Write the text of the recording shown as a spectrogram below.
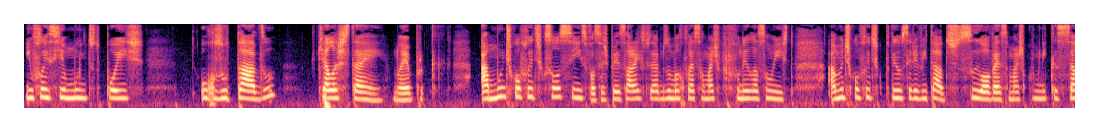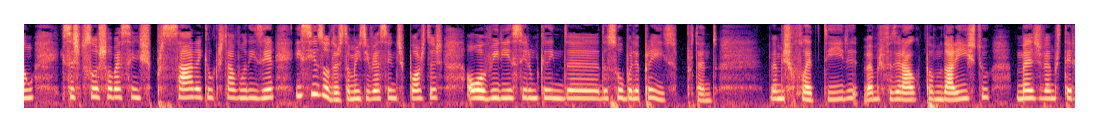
influencia muito depois o resultado que elas têm, não é? Porque há muitos conflitos que são assim. Se vocês pensarem que fizermos uma reflexão mais profunda em relação a isto, há muitos conflitos que podiam ser evitados se houvesse mais comunicação e se as pessoas soubessem expressar aquilo que estavam a dizer e se as outras também estivessem dispostas a ouvir e a ser um bocadinho da, da sua bolha para isso. Portanto, vamos refletir, vamos fazer algo para mudar isto, mas vamos ter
